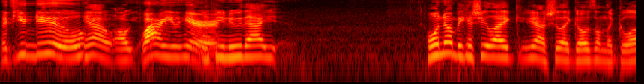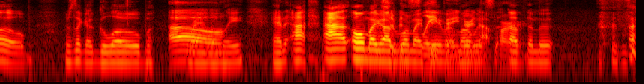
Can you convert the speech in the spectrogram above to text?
If you knew, Yeah. Oh, why are you here? if you knew that. You... Well, no, because she like yeah she like goes on the globe. There's like a globe Oh. randomly, and uh, uh, oh my god, one of my favorite moments of the movie.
